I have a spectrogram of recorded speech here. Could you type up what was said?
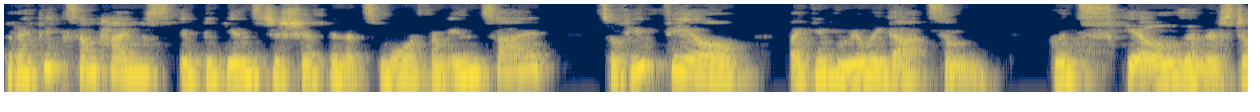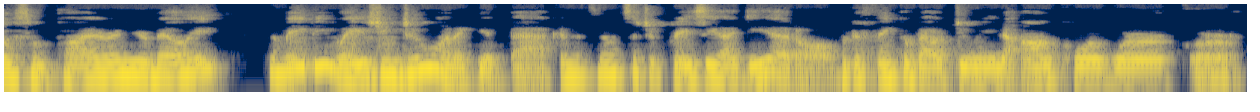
but I think sometimes it begins to shift and it's more from inside. So if you feel like you've really got some good skills and there's still some fire in your belly, there may be ways you do want to give back. And it's not such a crazy idea at all to think about doing encore work or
